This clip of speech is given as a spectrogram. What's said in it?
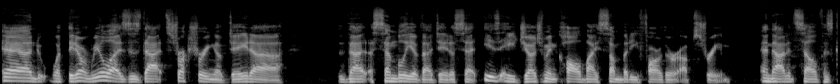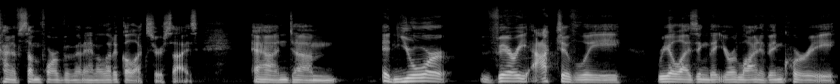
And what they don't realize is that structuring of data that assembly of that data set is a judgment call by somebody farther upstream. And that itself is kind of some form of an analytical exercise. And um and you're very actively realizing that your line of inquiry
